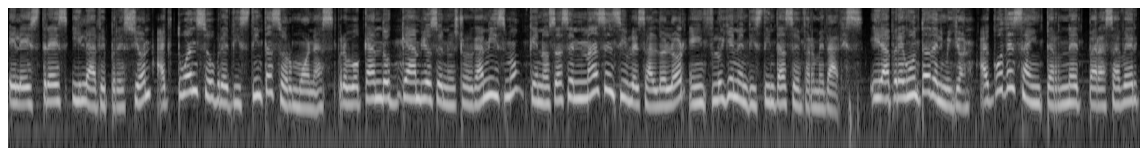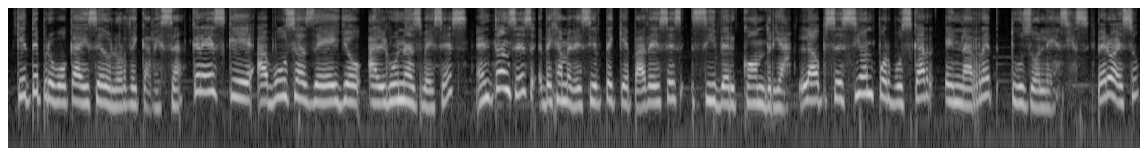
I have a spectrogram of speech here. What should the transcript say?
el estrés y la depresión actúan sobre distintas hormonas, provocando cambios en nuestro organismo que nos hacen más sensibles al dolor e influyen en distintas enfermedades. Y la pregunta del millón, ¿acudes a internet para saber qué te provoca ese dolor de cabeza? ¿Crees que abusas de ello algunas veces? Entonces, déjame decirte que padeces cibercondria, la obsesión por buscar en la red tus dolencias. Pero eso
